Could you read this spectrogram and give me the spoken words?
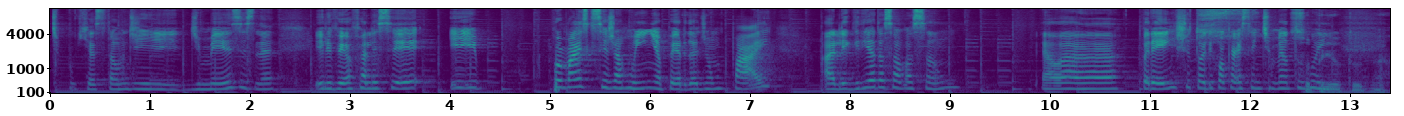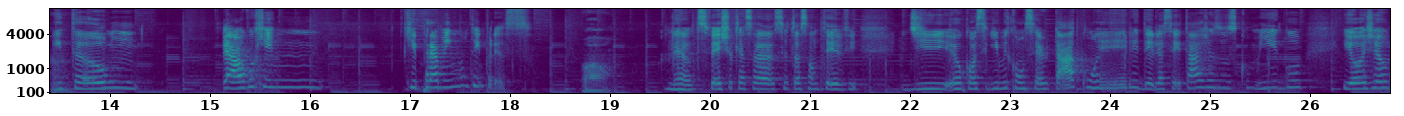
Tipo, questão de, de meses, né? Ele veio a falecer e por mais que seja ruim a perda de um pai, a alegria da salvação ela preenche todo e qualquer sentimento Supriu ruim. Tudo. Uhum. Então, é algo que que para mim não tem preço. Uau. Né, o desfecho que essa situação teve de eu conseguir me consertar com ele, dele aceitar Jesus comigo e hoje eu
